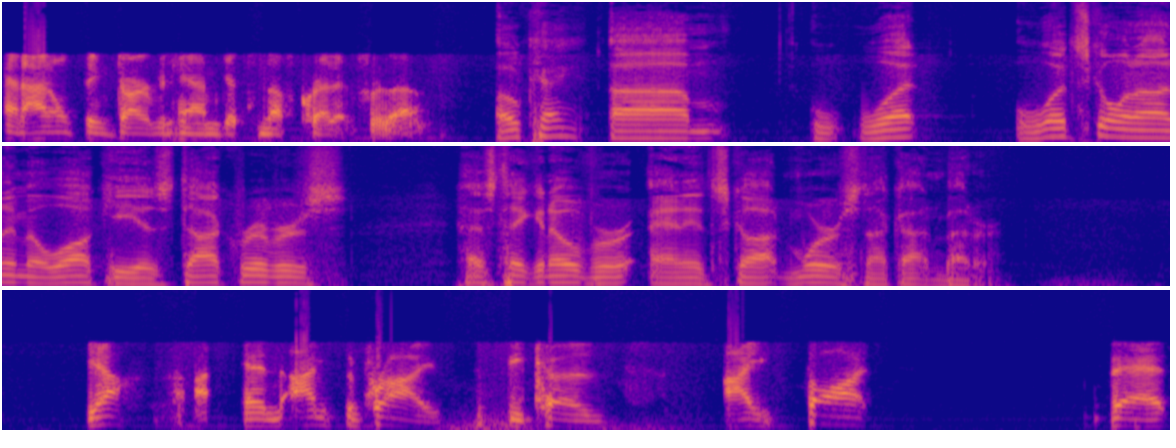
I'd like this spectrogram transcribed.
And I don't think Darvin Ham gets enough credit for that. Okay, um, what what's going on in Milwaukee is Doc Rivers has taken over and it's gotten worse, not gotten better. Yeah, and I'm surprised because I thought that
